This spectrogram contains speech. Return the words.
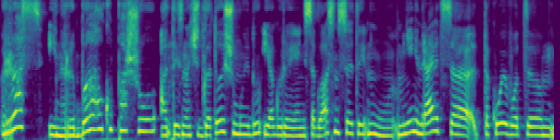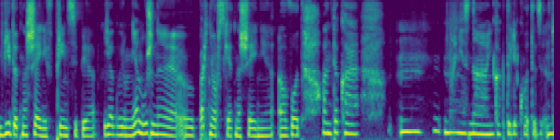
раз и на рыбалку пошел, а ты, значит, готовишь ему еду. Я говорю, я не согласна с этой. Ну, мне не нравится такой вот э, вид отношений, в принципе. Я говорю, мне нужны э, партнерские отношения. Вот. Она такая, ну, не знаю, как далеко ты, ну,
